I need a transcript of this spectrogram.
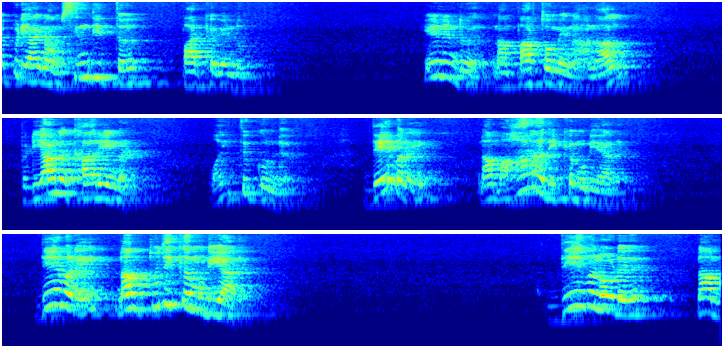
எப்படியாக நாம் சிந்தித்து பார்க்க வேண்டும். ஏனென்று நாம் பார்த்தோமே ஆனால் இப்படியான காரியங்கள் வைத்துக்கொண்டு தேவனை நாம் ஆராதிக்க முடியாது. தேவனை நாம் துதிக்க முடியாது. தேவனோடு நாம்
